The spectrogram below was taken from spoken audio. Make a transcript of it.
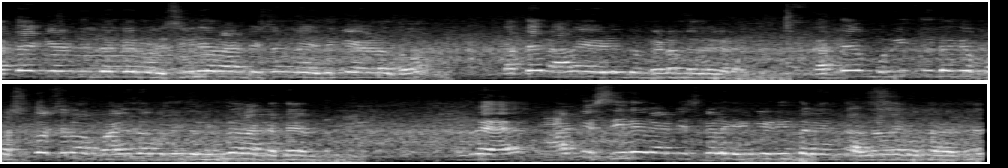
ಕತೆ ಕೇಳ್ತಿದ್ದಂಗೆ ನೋಡಿ ಸೀನಿಯರ್ ಆರ್ಟಿಸ್ಟ್ ಅಂದರೆ ಇದಕ್ಕೆ ಹೇಳೋದು, ಕತೆ ನಾನೇ ಹೇಳಿದ್ದು ಮೇಡಮ್ ಎದುರುಗಡೆ. ಕತೆ ಮುಗಿತಿದ್ದಂಗೆ ಫಸ್ಟ್ ಕ್ವಶನ್ ಅವ್ರು ಬಾಯಿಂದ ಬಂದಿದ್ದು ನಿಂದೇನ ಕತೆ ಅಂತ. ಅಂದರೆ ಆರ್ಟಿಸ್ಟ್ ಸೀನಿಯರ್ ಆರ್ಟಿಸ್ಟ್ಗಳಿಗೆ ಹೆಂಗೆ ಹಿಡಿತಾರೆ ಅಂತ ಅದರಲ್ಲೇ ಗೊತ್ತಾಗುತ್ತೆ.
